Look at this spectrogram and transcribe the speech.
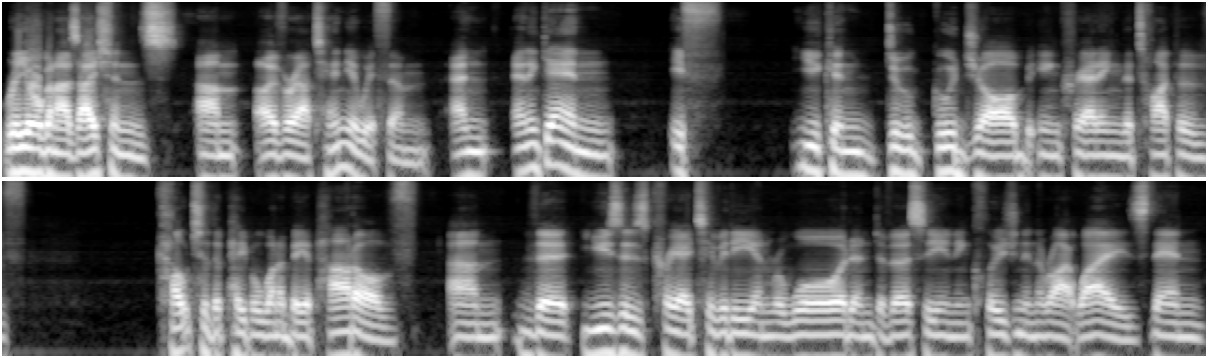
reorganizations um, over our tenure with them. And, and again, if you can do a good job in creating the type of culture that people want to be a part of um, that uses creativity and reward and diversity and inclusion in the right ways, then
